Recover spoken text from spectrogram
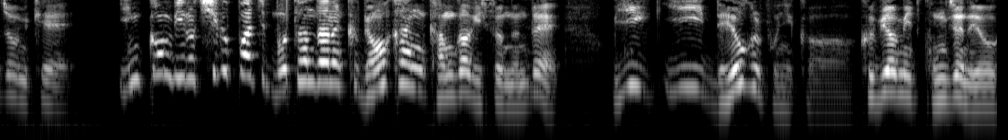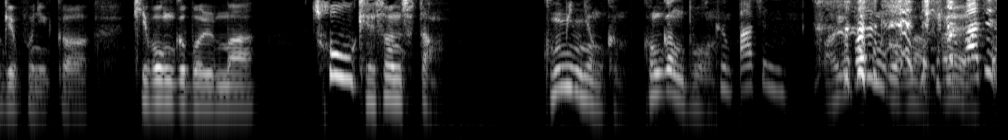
좀 이렇게 인건비로 취급받지 못한다는 그 명확한 감각이 있었는데 이, 이 내역을 보니까 급여 및 공제 내역에 보니까 기본급 얼마, 초우 개선 수당, 국민연금, 건강보험. 그 빠진 아 이거 빠지는 거구나. 네. 빠진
